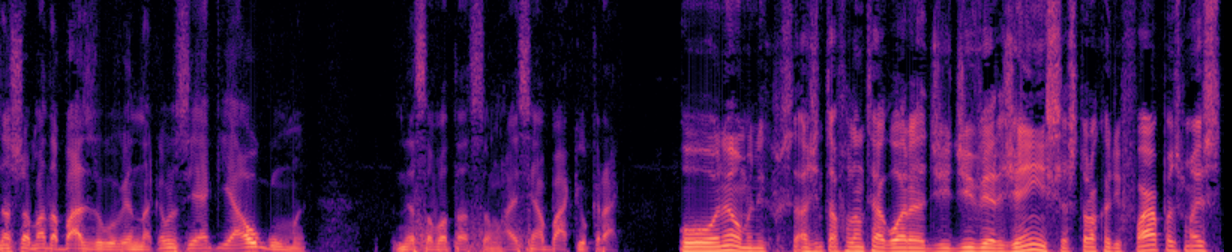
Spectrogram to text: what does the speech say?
na, chamada base do governo na Câmara, se é que há alguma nessa votação. Aí sem abaque o craque. Ô, Neumann, a gente está falando até agora de divergências, troca de farpas, mas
